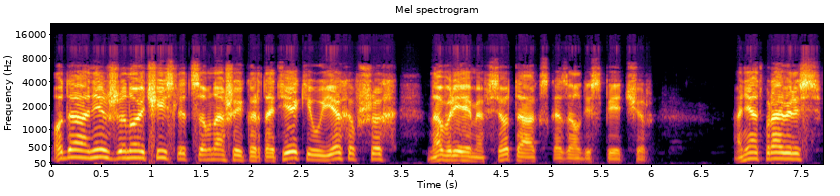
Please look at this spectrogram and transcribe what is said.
О да, они с женой числятся в нашей картотеке, уехавших на время. Все так, сказал диспетчер. Они отправились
